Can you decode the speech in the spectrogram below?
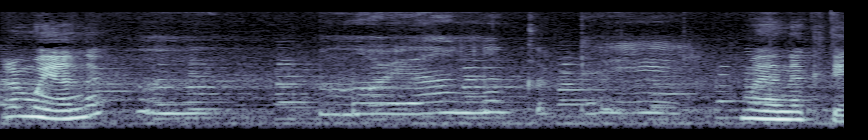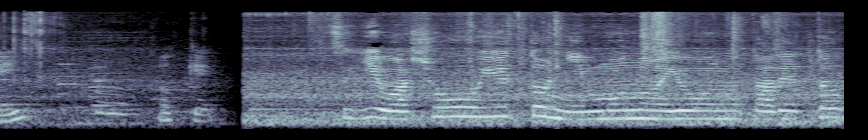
あれもうやんない？うん。もうやんなくていい。もうやんなくていい ?OK 次は醤油と煮物用のタレと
